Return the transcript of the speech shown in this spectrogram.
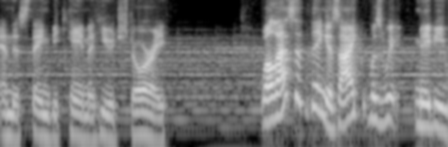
and this thing became a huge story. Well, that's the thing is I was maybe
